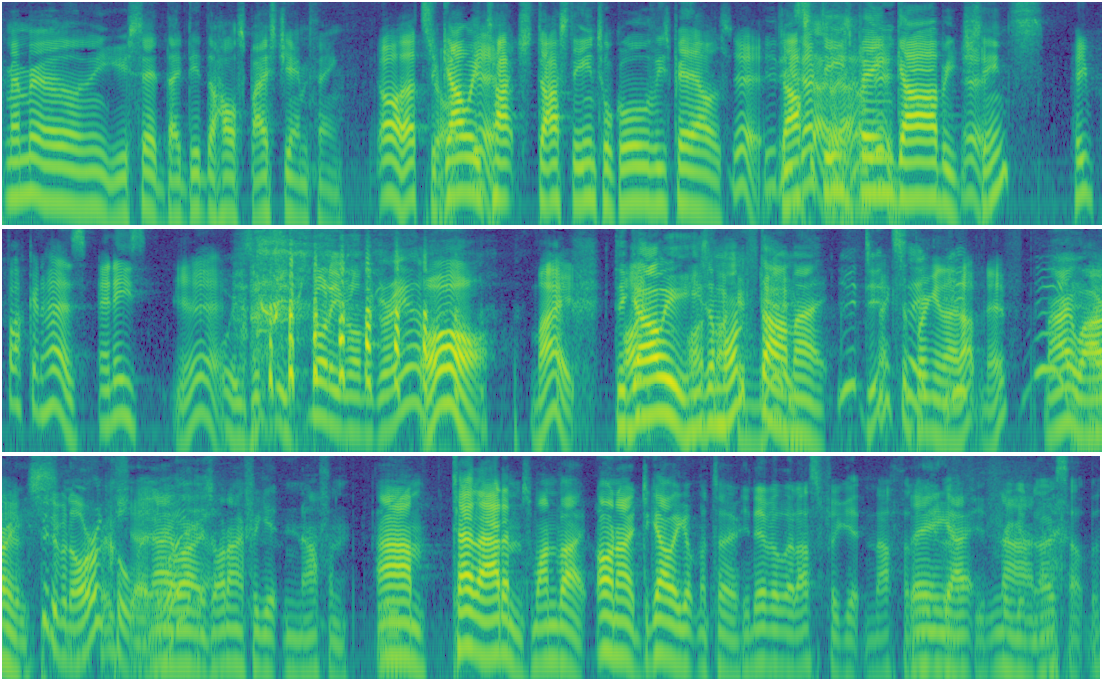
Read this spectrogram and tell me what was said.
Remember earlier in the year you said they did the whole Space Jam thing. Oh, that's The right. Goey yeah. touched Dusty and took all of his powers. Yeah, He did Dusty's say that. been did. garbage Yeah. since. he fucking has, and he's yeah. Well, he's, he's not even on the ground. Oh, mate. The I- Goey, I he's a monster, knew. mate. You did Thanks for bringing that up, Nev. No worries. Bit of an oracle Appreciate there. it. No worries, you? I don't forget nothing. Um, Taylor Adams, one vote. Oh no, DeGoey got my two. You never let us forget nothing. There you go. If you No, friggin' no. know something.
